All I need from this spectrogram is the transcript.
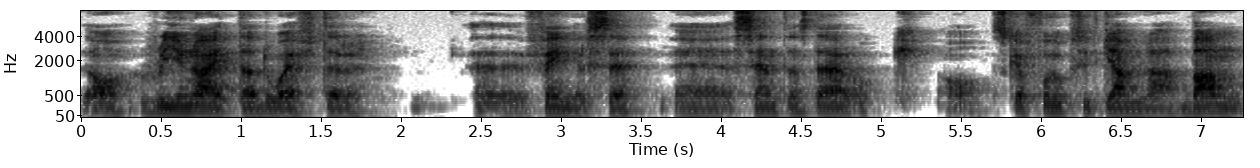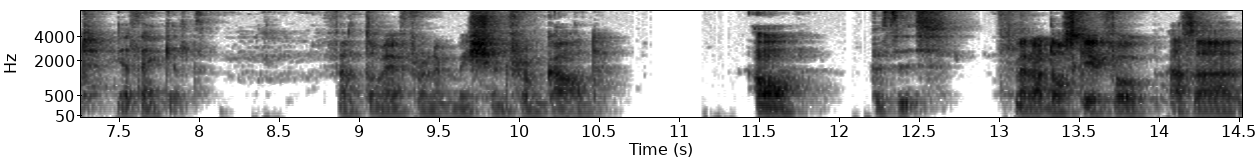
ja, reunitad då efter eh, fängelse, sentence där och ja, ska få ihop sitt gamla band helt enkelt. För att de är från en mission from God. Ja, precis. Men de ska ju få upp, alltså,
